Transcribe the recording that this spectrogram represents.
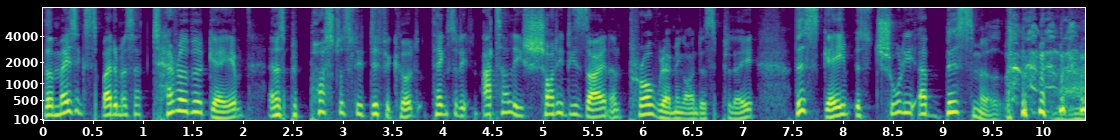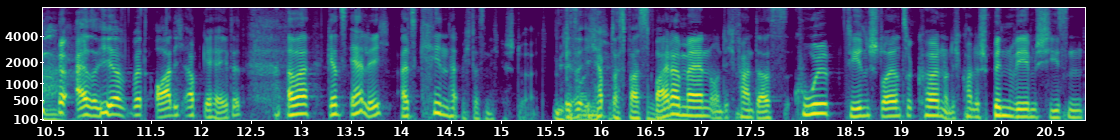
The Amazing Spider-Man is a terrible game and is preposterously difficult thanks to the utterly shoddy design and programming on display. This game is truly abysmal. Ja. also hier wird ordentlich abgehatet. Aber ganz ehrlich, als Kind hat mich das nicht gestört. Mich also ich habe, das war Spider-Man und ich fand das cool, den steuern zu können und ich konnte Spinnenweben schießen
